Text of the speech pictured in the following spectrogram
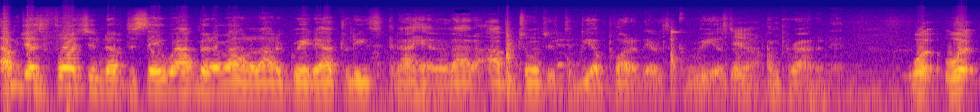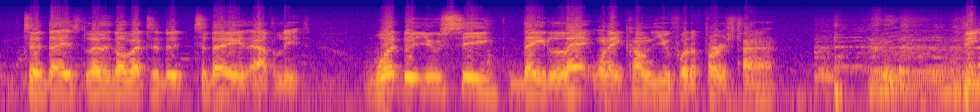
I'm just fortunate enough to say where I've been around a lot of great athletes, and I had a lot of opportunities to be a part of their careers. I'm- Yeah. I'm proud of that. What what today's let's go back to the today's athletes. What do you see they lack when they come to you for the first time? Feet.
